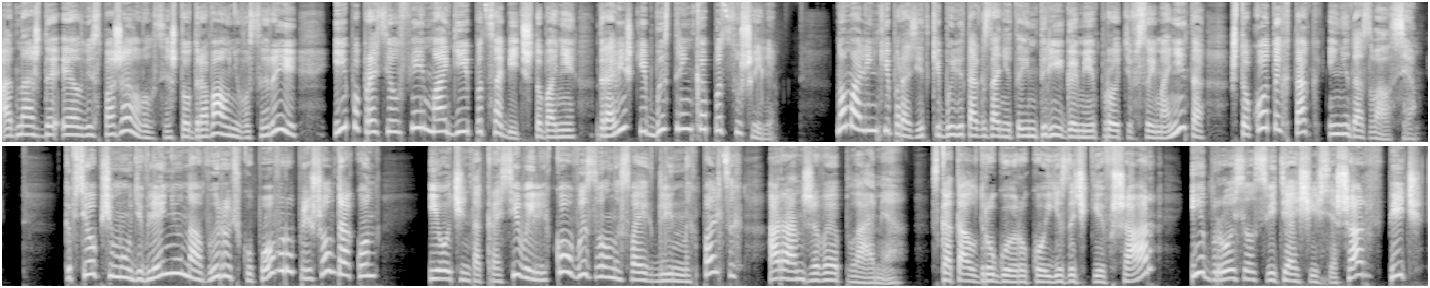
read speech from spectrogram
Однажды Элвис пожаловался, что дрова у него сырые, и попросил фей магии подсобить, чтобы они дровишки быстренько подсушили. Но маленькие паразитки были так заняты интригами против Саймонита, что кот их так и не дозвался. Ко всеобщему удивлению, на выручку повару пришел дракон и очень так красиво и легко вызвал на своих длинных пальцах оранжевое пламя. Скатал другой рукой язычки в шар и бросил светящийся шар в печь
